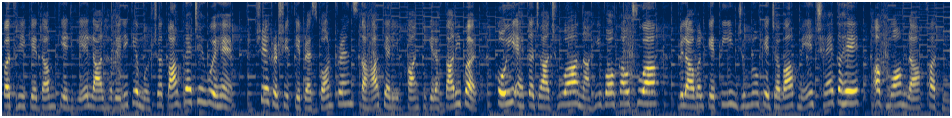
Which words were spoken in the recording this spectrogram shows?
پتھری کے دم کے لیے لال حویلی کے مرشد پاک بیٹھے ہوئے ہیں۔ شیخ رشید کے پریس کانفرنس کہا کہ علیم خان کی گرفتاری پر کوئی احتجاج ہوا، نہ ہی واک آؤٹ ہوا۔ بلاول کے تین جملوں کے جواب میں چھ کہے، اب معاملہ ختم۔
